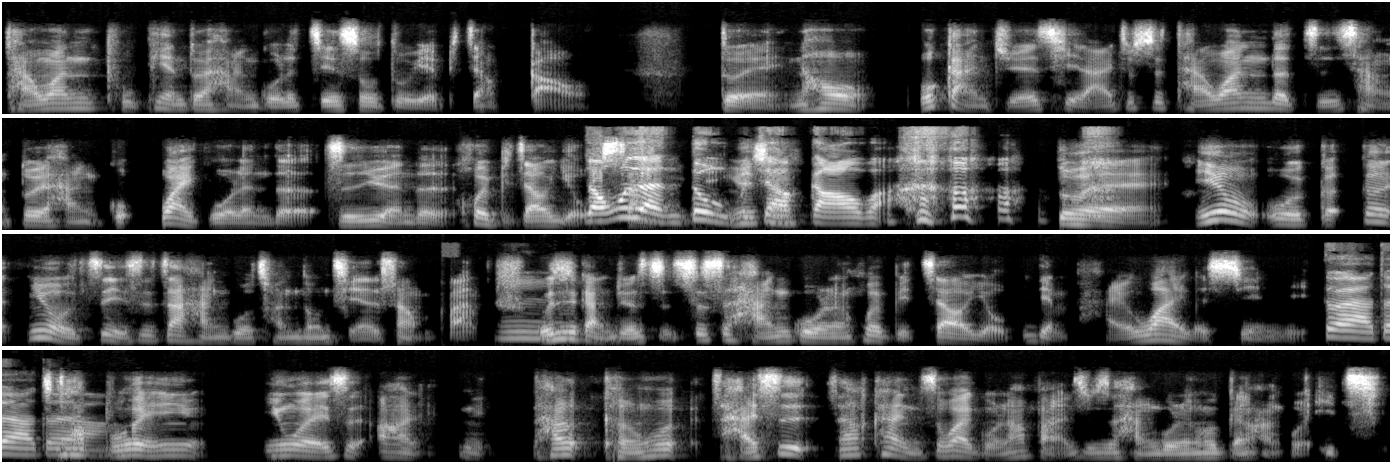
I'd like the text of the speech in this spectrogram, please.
台湾普遍对韩国的接受度也比较高，对，然后。我感觉起来，就是台湾的职场对韩国外国人的职员的会比较友善，容忍度比较高吧？对，因为我个个，因为我自己是在韩国传统企业上班，嗯、我是感觉只是韩国人会比较有一点排外的心理。对啊，对啊，对啊，他不会因为因为是啊，你他可能会还是他看你是外国人，他反而就是韩国人会跟韩国人一起。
